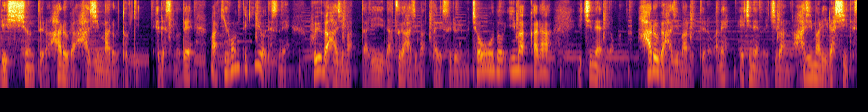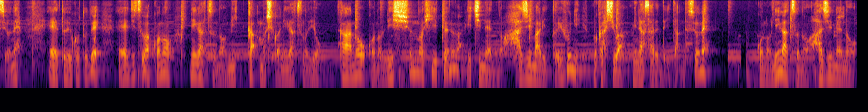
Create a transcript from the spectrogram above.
立春というのは春が始まる時ですので、まあ、基本的にはですね冬が始まったり夏が始まったりするよりもちょうど今から1年の春が始まるっていうのがね1年の一番の始まりらしいですよね。えー、ということで、えー、実はこの2月の3日もしくは2月の4日のこの立春の日というのが1年の始まりというふうに昔は見なされていたんですよね。この2月の初めの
